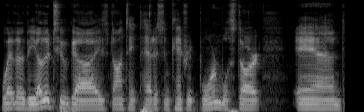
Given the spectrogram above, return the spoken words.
whether the other two guys, Dante Pettis and Kendrick Bourne, will start and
